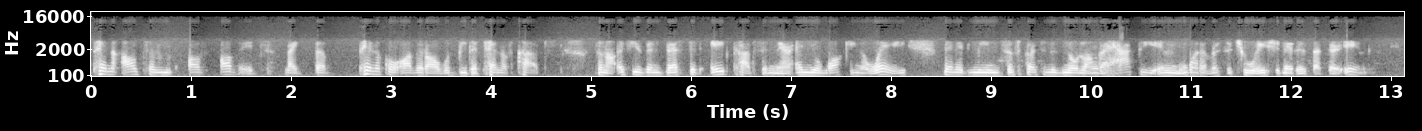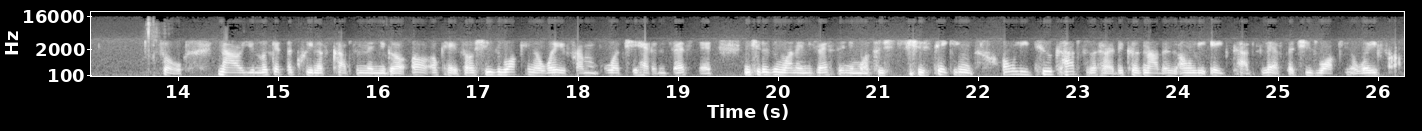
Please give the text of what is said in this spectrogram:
penultimate of, of it, like the pinnacle of it all, would be the Ten of Cups. So now, if you've invested eight cups in there and you're walking away, then it means this person is no longer happy in whatever situation it is that they're in. So now you look at the Queen of Cups and then you go, oh, okay, so she's walking away from what she had invested and she doesn't want to invest anymore. So she's taking only two cups with her because now there's only eight cups left that she's walking away from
